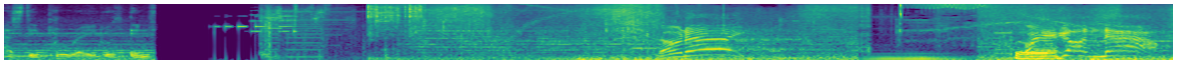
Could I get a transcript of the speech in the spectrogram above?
as the parade was in. Tony! Cool. What you got now?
